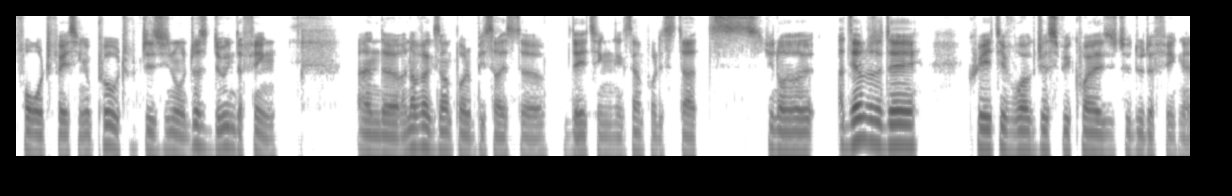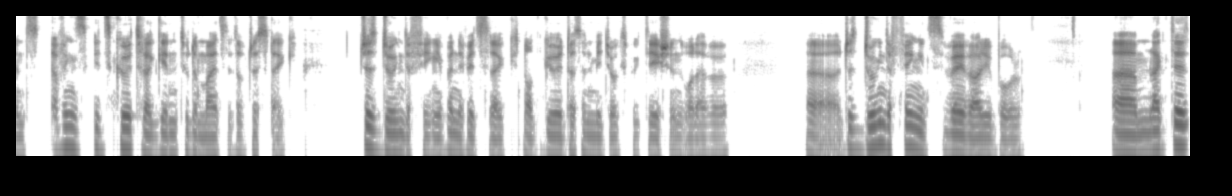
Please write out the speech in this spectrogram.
forward facing approach, which is you know just doing the thing And uh, another example besides the dating example is that, you know, at the end of the day, creative work just requires you to do the thing. And I think it's, it's good to like get into the mindset of just like just doing the thing, even if it's like not good, doesn't meet your expectations, whatever. Uh, just doing the thing, it's very valuable. Um, like there's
